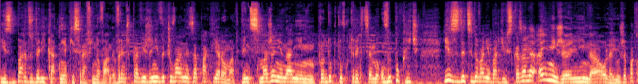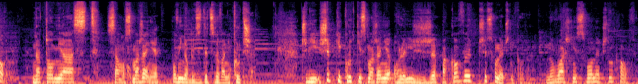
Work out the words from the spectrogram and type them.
jest bardzo delikatny, jak jest rafinowany, wręcz prawie że niewyczuwalny zapach i aromat, więc smażenie na nim produktów, które chcemy uwypuklić, jest zdecydowanie bardziej wskazane, aniżeli na oleju rzepakowym. Natomiast samo smażenie powinno być zdecydowanie krótsze. Czyli szybkie, krótkie smażenie olej rzepakowy czy słonecznikowy? No właśnie słonecznikowy.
